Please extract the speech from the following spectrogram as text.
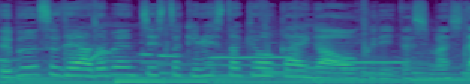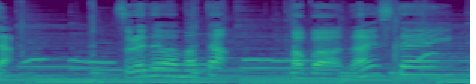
セブンス・デ・アドベンチスト・キリスト教会がお送りいたしました。それではまた。Have a nice day!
